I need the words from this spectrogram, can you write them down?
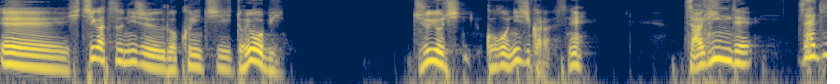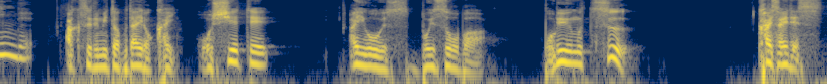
えー、7月26日土曜日、14時、午後2時からですね、ザギンで、ザギンで。アクセルミートアップ第6回、教えて iOS ボイスオーバー、ボリューム2、開催です。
